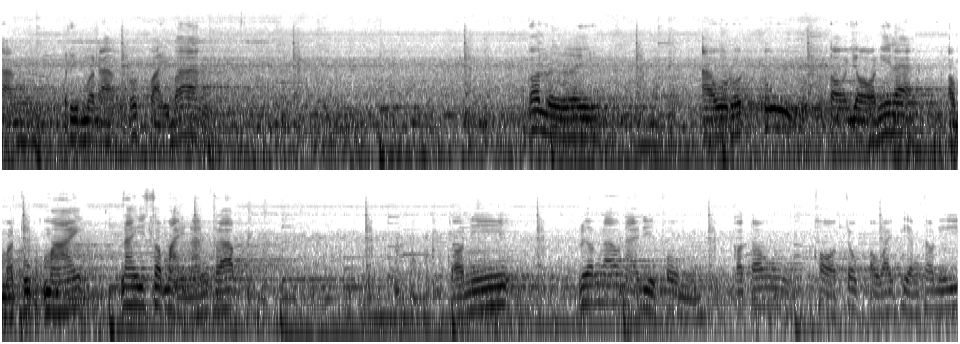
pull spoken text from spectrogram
ทางริมรางรถไฟบ้าง ก็เลยเอารถตู้ต่อยอนี่แหละ เอามาทุบไม้ในสมัยนั้นครับ ตอนนี้เรื่องเล่าในอดีตผมก็ต้องขอจบเอาไว้เพียงเท่านี้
